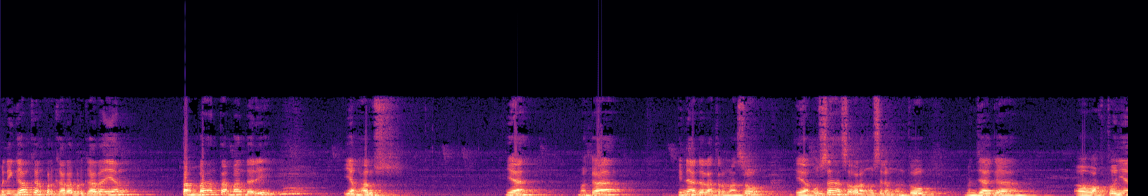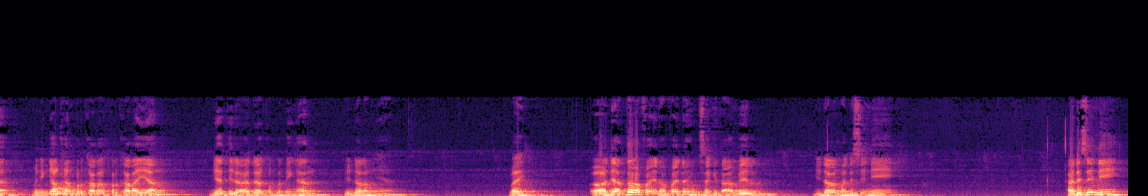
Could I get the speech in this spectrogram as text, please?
meninggalkan perkara-perkara yang tambahan-tambahan dari yang harus. Ya, maka ini adalah termasuk ya usaha seorang muslim untuk menjaga uh, waktunya, meninggalkan perkara-perkara yang dia tidak ada kepentingan di dalamnya. Baik. Uh, di antara faedah-faedah yang bisa kita ambil di dalam hadis ini Hadis ini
